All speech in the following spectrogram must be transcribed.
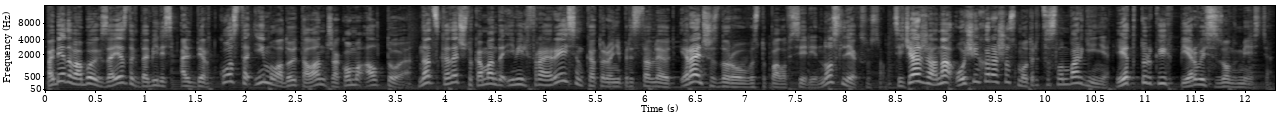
Победа в обоих заездах добились Альберт Коста и молодой талант Джакомо Алтоя. Надо сказать, что команда Emil Frey Racing, которую они представляют, и раньше здорово выступала в серии, но с Лексусом. Сейчас же она очень хорошо смотрится с Ламборгини, и это только их первый сезон вместе.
